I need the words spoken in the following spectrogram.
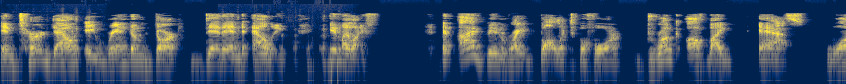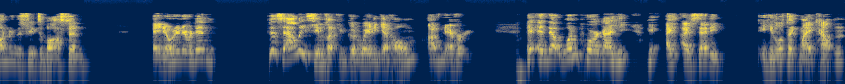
and turned down a random dark dead end alley in my life. And I've been right bollocked before, drunk off my ass, wandering the streets of Boston. And you know what I never did? This alley seems like a good way to get home. I've never. And that one poor guy, he, he I, I said he, he looked like my accountant.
